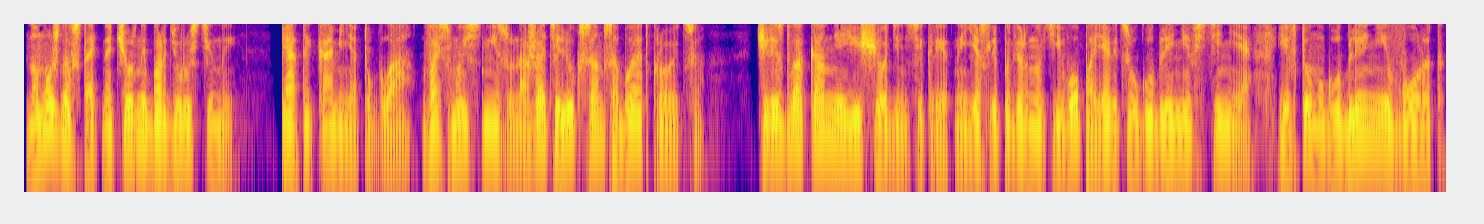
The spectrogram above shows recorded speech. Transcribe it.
Но можно встать на черный бордюр у стены. Пятый камень от угла, восьмой снизу нажать, и люк сам собой откроется. Через два камня еще один секретный. Если повернуть его, появится углубление в стене, и в том углублении ворот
